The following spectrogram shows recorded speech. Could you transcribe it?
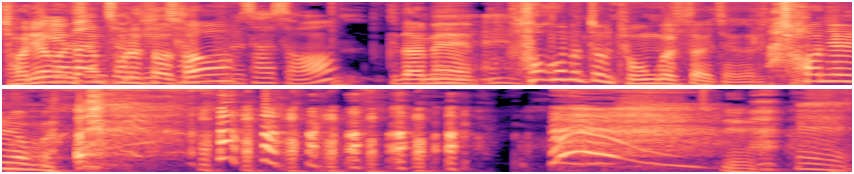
저렴한 샴푸를 써서 샴푸를 그다음에. 소금은 좀 좋은 걸 써요 제가. 천일염. 예. 네.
